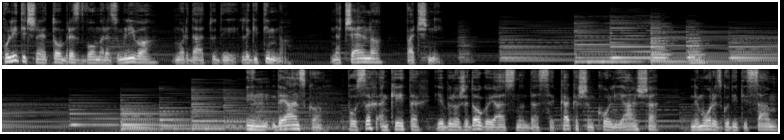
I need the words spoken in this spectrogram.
Politično je to brez dvoma razumljivo, morda tudi legitimno, načelno pač ni. In dejansko, po vseh anketah je bilo že dolgo jasno, da se kakršen koli Janša ne more zgoditi sam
